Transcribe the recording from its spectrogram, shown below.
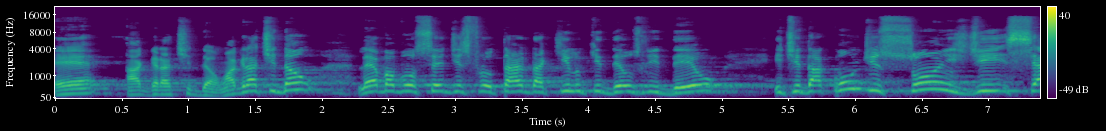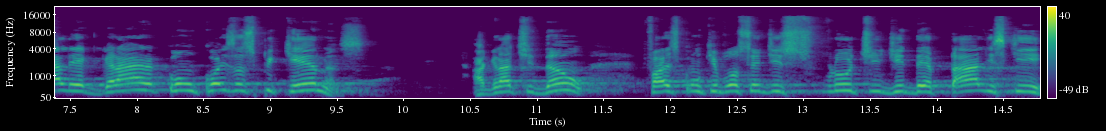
é a gratidão. A gratidão leva você a desfrutar daquilo que Deus lhe deu e te dá condições de se alegrar com coisas pequenas. A gratidão faz com que você desfrute de detalhes que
